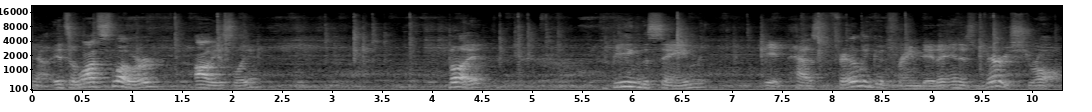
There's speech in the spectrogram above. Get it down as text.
Yeah, it's a lot slower, obviously. But being the same, it has fairly good frame data and it's very strong.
